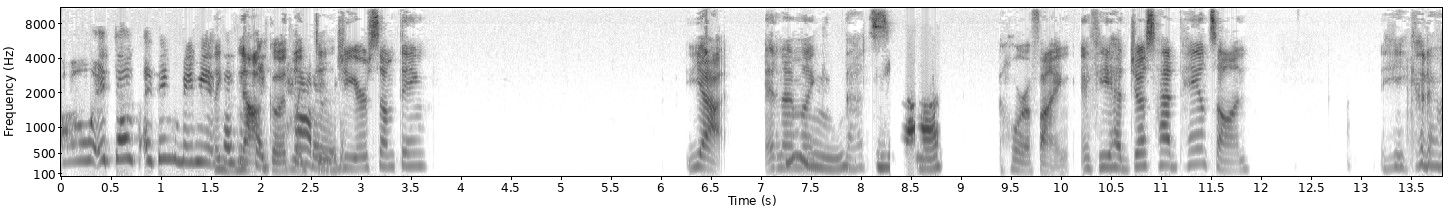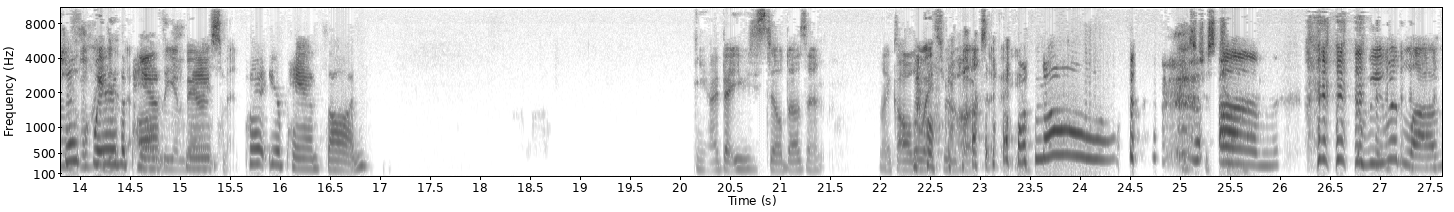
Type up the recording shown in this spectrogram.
Oh, it does. I think maybe it Like says not like good, like tattered. dingy or something. Yeah, and I'm like that's Yeah. horrifying. If he had just had pants on, he could have Just avoided wear the all pants, the Snape. embarrassment. Put your pants on. Yeah, I bet you he still doesn't. Like all the way Oh, through the God. books, I bet you. Oh, no. He's just. Um, we would love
